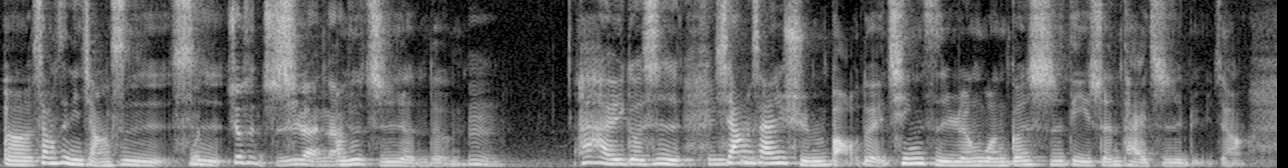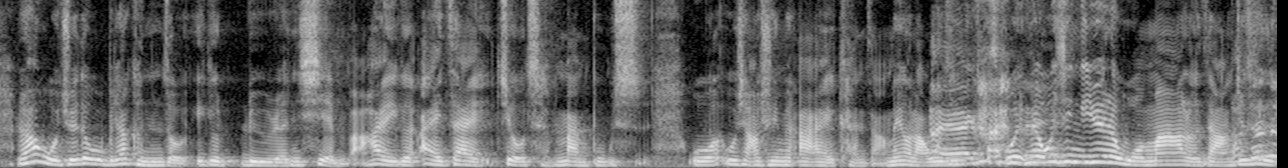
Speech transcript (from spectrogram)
呃上次你讲的是是就是职人啊，就是职人的，嗯。它还有一个是香山寻宝，对亲子人文跟湿地生态之旅这样。然后我觉得我比较可能走一个旅人线吧。还有一个爱在旧城漫步时，我我想要去那边爱爱看这样。没有啦，我已经我也没有，我已经约了我妈了这样。就是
